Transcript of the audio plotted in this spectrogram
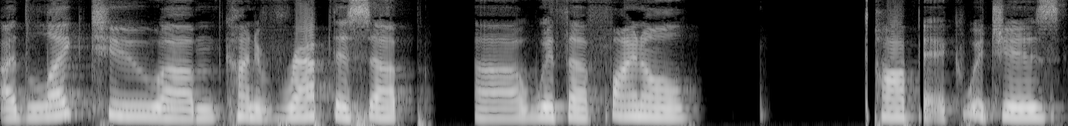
I'd like to um, kind of wrap this up uh, with a final topic, which is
